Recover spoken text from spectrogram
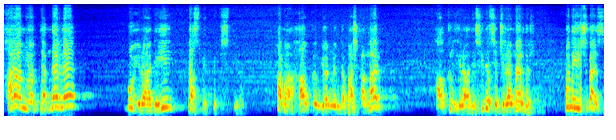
haram yöntemlerle bu iradeyi gasp etmek istiyor. Ama halkın gönlünde başkanlar halkın iradesiyle seçilenlerdir. Bu değişmez.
